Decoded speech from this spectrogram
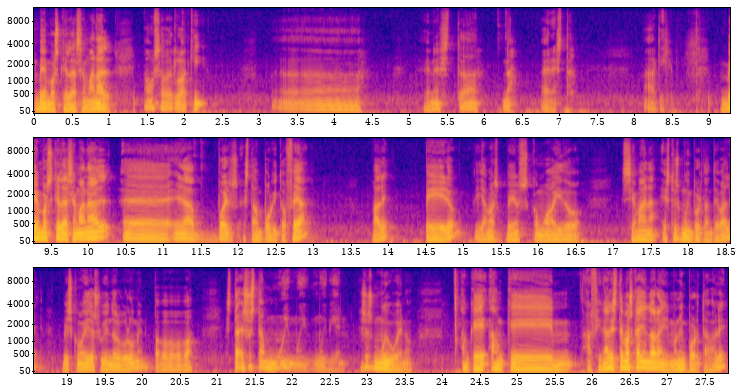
Vemos que la semanal, vamos a verlo aquí, eh, en esta, no, en esta, aquí. Vemos que la semanal eh, era, pues, está un poquito fea, ¿vale? Pero, y además vemos cómo ha ido semana. Esto es muy importante, ¿vale? ¿Veis cómo ha ido subiendo el volumen? Está, eso está muy, muy, muy bien. Eso es muy bueno. Aunque, aunque mm, al final estemos cayendo ahora mismo, no importa, ¿vale?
